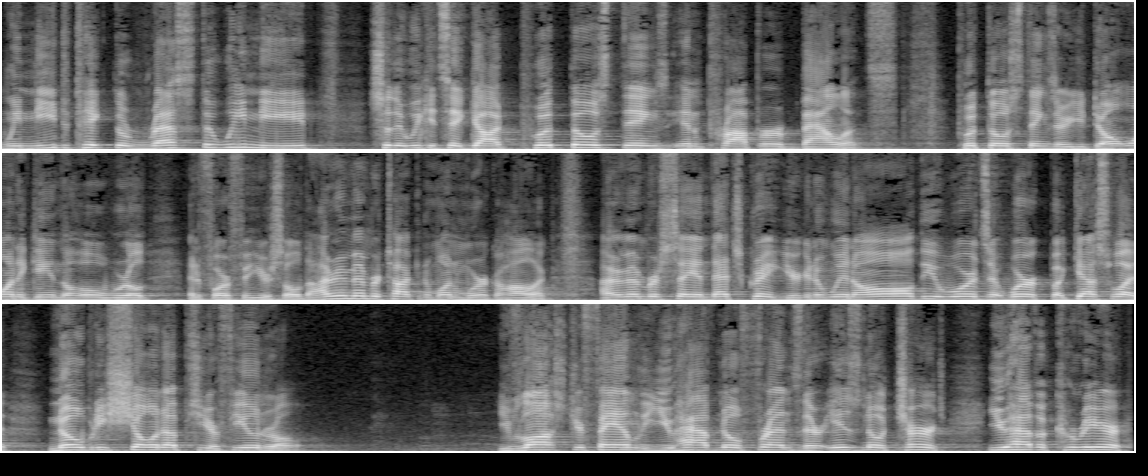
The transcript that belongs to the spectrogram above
We need to take the rest that we need so that we can say, God, put those things in proper balance. Put those things there. You don't want to gain the whole world and forfeit your soul. I remember talking to one workaholic. I remember saying, That's great. You're going to win all the awards at work, but guess what? Nobody's showing up to your funeral. You've lost your family. You have no friends. There is no church. You have a career,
